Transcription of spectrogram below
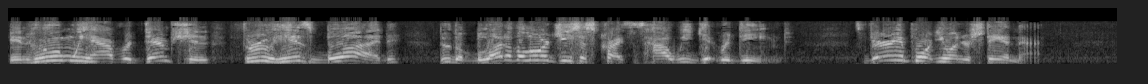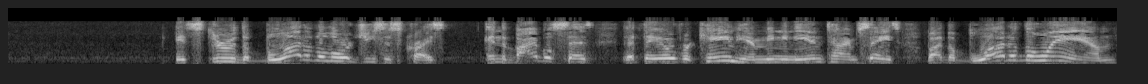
in whom we have redemption through his blood, through the blood of the Lord Jesus Christ is how we get redeemed. It's very important you understand that. It's through the blood of the Lord Jesus Christ and the Bible says that they overcame him, meaning the end time saints, by the blood of the Lamb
